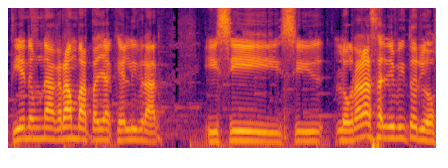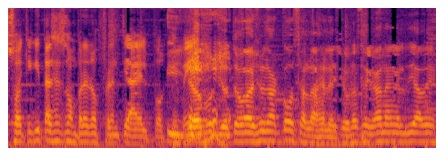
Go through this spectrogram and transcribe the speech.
tiene una gran batalla que librar. Y si, si lograra salir victorioso, hay que quitarse el sombrero frente a él. Porque Y yo, yo te voy a decir una cosa, las elecciones se ganan el día de...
